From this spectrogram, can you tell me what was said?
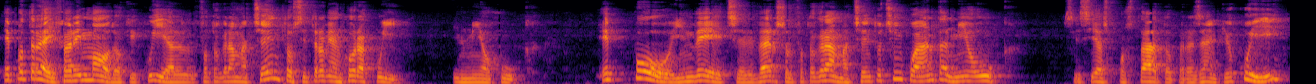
E potrei fare in modo che qui al fotogramma 100 si trovi ancora qui il mio hook. E poi invece verso il fotogramma 150 il mio hook si sia spostato per esempio qui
